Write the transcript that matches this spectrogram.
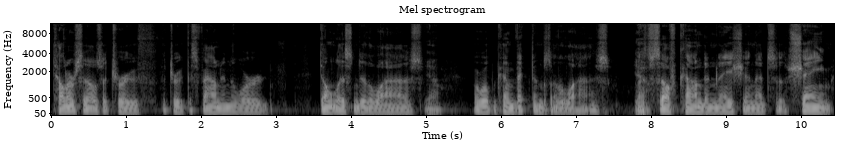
Tell ourselves the truth. The truth is found in the word. Don't listen to the lies, Yeah, or we'll become victims of the lies. Yeah. That's self condemnation. That's a shame,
